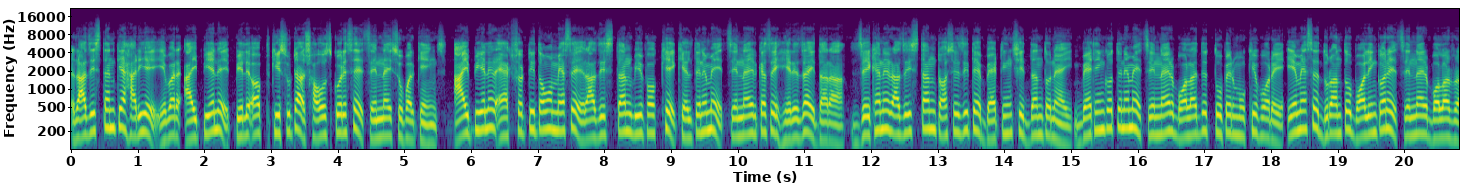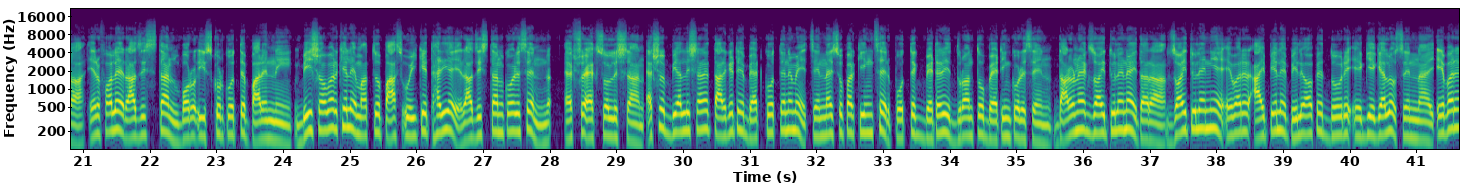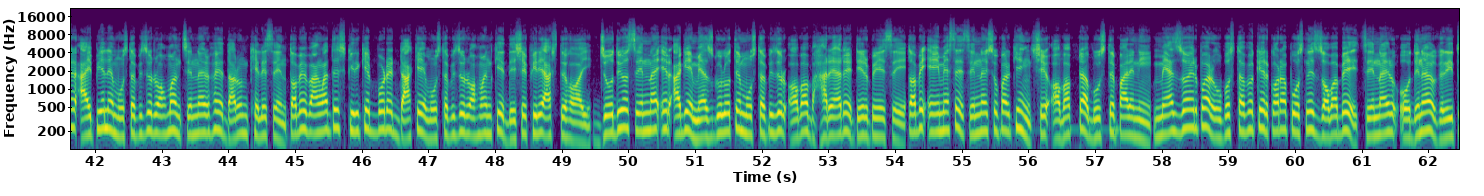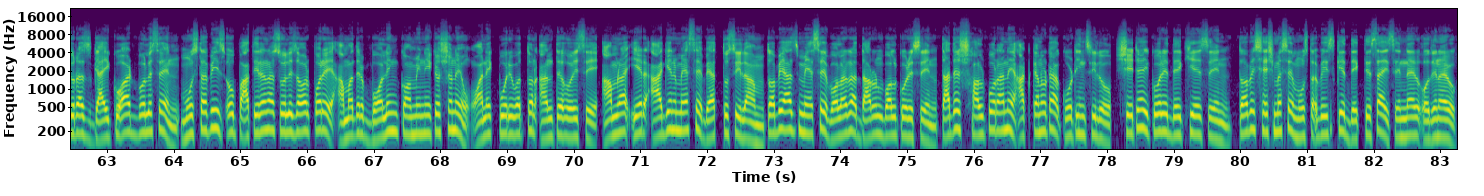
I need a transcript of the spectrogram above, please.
রাজস্থানকে হারিয়ে এবার আইপিএলে প্লে অফ কিছুটা সহজ করেছে চেন্নাই সুপার কিংস। আইপিএলের একষট্টিতম ম্যাচে রাজস্থান বিপক্ষে খেলতে নেমে চেন্নাইয়ের কাছে হেরে যায় তারা, যেখানে রাজস্থান টসে জিতে ব্যাটিং সিদ্ধান্ত নেয়। ব্যাটিং করতে নেমে চেন্নাইয়ের বলারদের তোপের মুখে পড়ে। এ ম্যাচে দুরান্ত বোলিং করে চেন্নাইয়ের বলাররা, এর ফলে রাজস্থান বড় স্কোর করতে পারেননি। বিশ ওভার খেলে মাত্র পাঁচ উইকেট হারিয়ে রাজস্থান করেছেন একশো একচল্লিশ রান। একশো বিয়াল্লিশ রানের টার্গেটে ব্যাট করতে নেমে চেন্নাই সুপার কিংসের প্রত্যেক ব্যাটারি দুরান্ত ব্যাটিং করেছেন। দারুণ এক জয় তুলে নেয় তারা। জয় তুলে নিয়ে এবারের আইপিএলে প্লে অফের দৌড়ে এগিয়ে গেল চেন্নাই। এবারের আইপিএলে মুস্তাফিজুর রহমান চেন্নাইয়ের হয়ে দারুণ খেলেছেন। তবে বাংলাদেশ ক্রিকেট বোর্ডের ডাকে মুস্তাফিজুর রহমানকে দেশে ফিরে আসতে হয়। যদিও চেন্নাই এর আগে ম্যাচগুলোতে মুস্তাফিজুর অভাব হারে হারে টের পেয়েছে। তবে এই ম্যাচে চেন্নাই সুপার কিংস সে অভাবটা বুঝতে পারেনি। ম্যাচ জয়ের পর উপস্থাপকের করা প্রশ্নের জবাবে চেন্নাইয়ের অধিনায়ক ঋতুরাজ গাইকোয়াড বলেছেন, মুস্তাফিজ ও পাতিরানা চলে যাওয়ার পরে আমাদের বোলিং কমিউনিকেশনে অনেক পরিবর্তন আনতে হয়েছে। আমরা এর আগের ম্যাচে ব্যর্থ ছিলাম। তবে আজ ম্যাচে বলাররা দারুণ বল করেছেন। তাদের স্বল্প রানে আটকানোটা কঠিন ছিল। সেটাই করে দেখিয়েছেন। তবে শেষ ম্যাচে মুস্তাফিজকে দেখতে চাই চেন্নাইয়ের অধিনায়ক।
